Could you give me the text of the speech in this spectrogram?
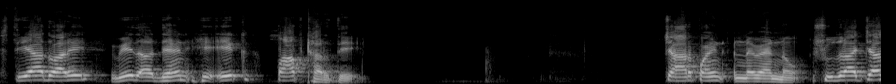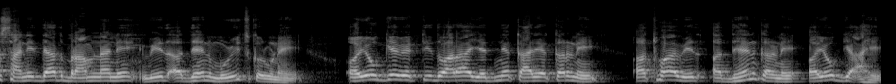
स्त्रियाद्वारे वेद अध्ययन हे एक पाप ठरते. चार पॉईंट नव्याण्णव शूद्राच्या सानिध्यात ब्राह्मणाने वेद अध्ययन मुळीच करू नये. अयोग्य व्यक्तीद्वारा यज्ञ कार्य करणे अथवा वेद अध्ययन करणे अयोग्य आहे.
